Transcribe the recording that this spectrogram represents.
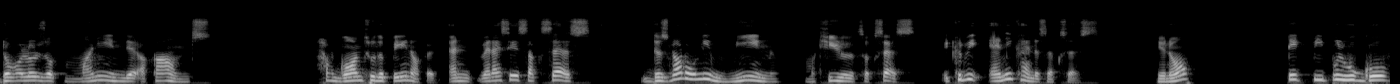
dollars of money in their accounts have gone through the pain of it. And when I say success, it does not only mean material success, it could be any kind of success. You know, take people who go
